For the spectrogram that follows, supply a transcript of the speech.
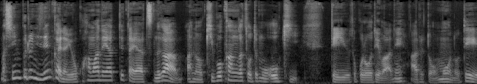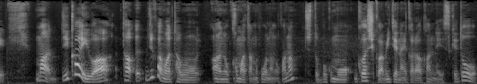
まあシンプルに前回の横浜でやってたやつが、あの、規模感がとても大きいっていうところではね、あると思うので、まあ、次回は、た、次回は多分、あの、蒲田の方なのかな？ちょっと僕も詳しくは見てないからわかんないですけど、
